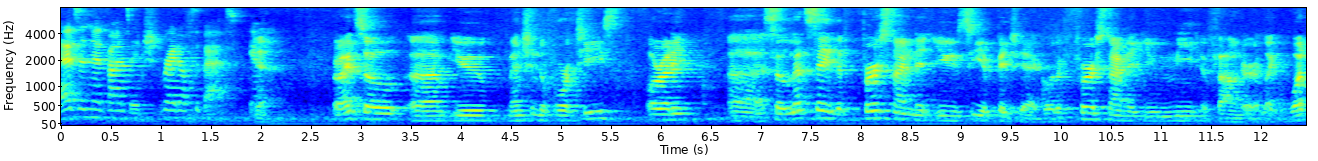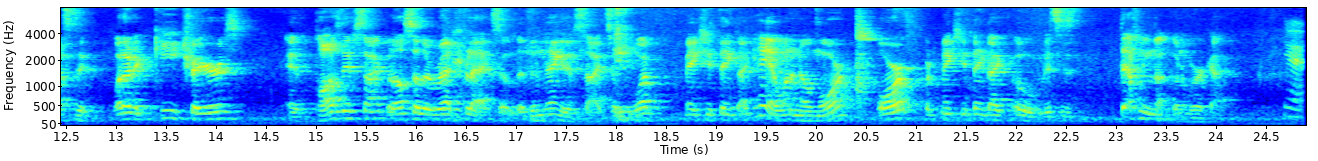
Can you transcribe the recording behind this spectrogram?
at, an advantage right off the bat. Yeah. yeah. All right. So um, you mentioned the four T's already. Uh, so let's say the first time that you see a pitch deck or the first time that you meet a founder, like what's the what are the key triggers, a positive side, but also the red flags, so the, the negative side. So what makes you think like, hey, I want to know more, or what makes you think like, oh, this is definitely not going to work out? Yeah.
